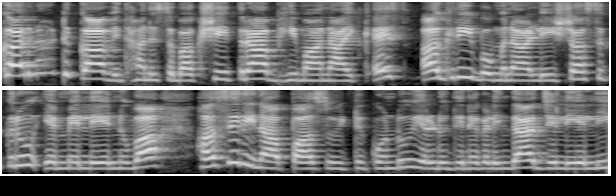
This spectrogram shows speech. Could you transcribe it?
ಕರ್ನಾಟಕ ವಿಧಾನಸಭಾ ಕ್ಷೇತ್ರ ಭೀಮಾನಾಯ್ಕ್ ಎಸ್, ಅಗ್ರಿ ಬೊಮ್ಮನಹಳ್ಳಿ ಶಾಸಕರು ಎಂಎಲ್ಎ ಎನ್ನುವ ಹಸಿರಿನ ಪಾಸು ಇಟ್ಟುಕೊಂಡು ಎರಡು ದಿನಗಳಿಂದ ಜಿಲ್ಲೆಯಲ್ಲಿ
